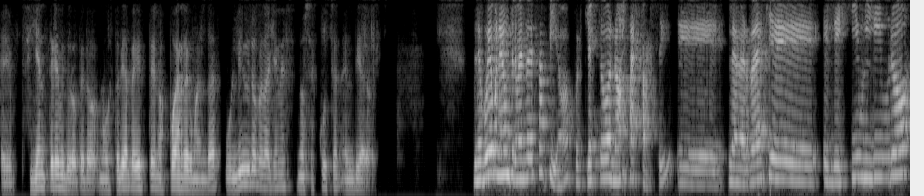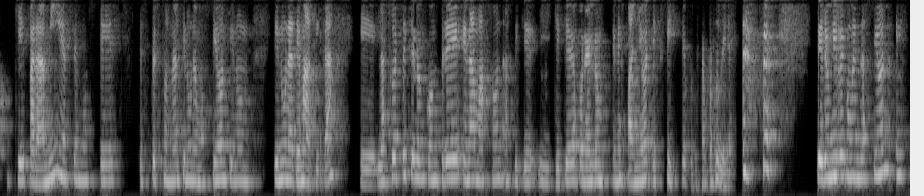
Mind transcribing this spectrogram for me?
eh, siguiente capítulo, pero me gustaría pedirte nos puedas recomendar un libro para quienes nos escuchan el día de hoy. Les voy a poner un tremendo desafío, porque esto no va a estar fácil. Eh, la verdad es que elegí un libro que para mí es, personal, tiene una emoción, tiene una temática, eh, la suerte es que lo encontré en Amazon, así que el que quiera ponerlo en español existe, porque está en portugués. Pero mi recomendación es,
